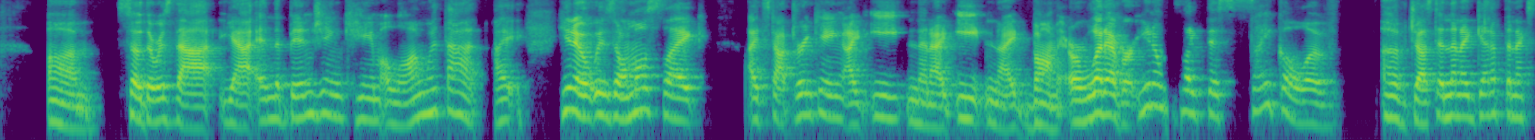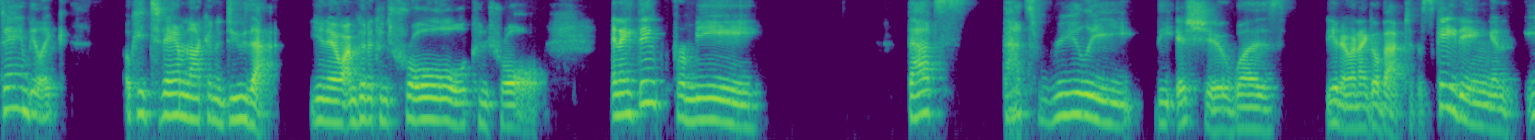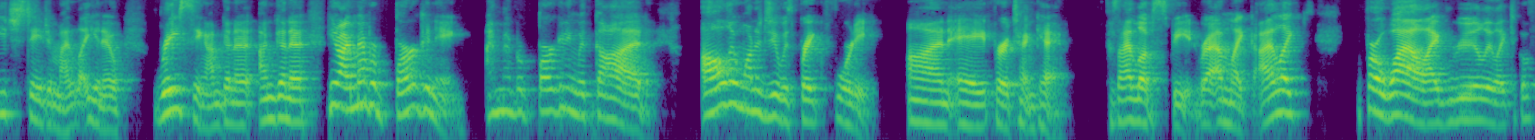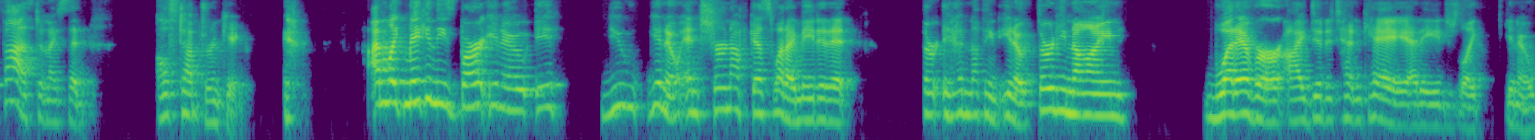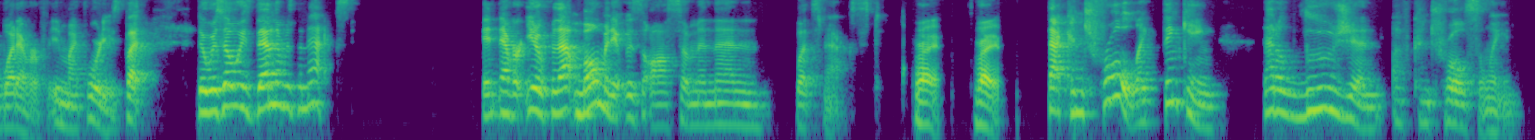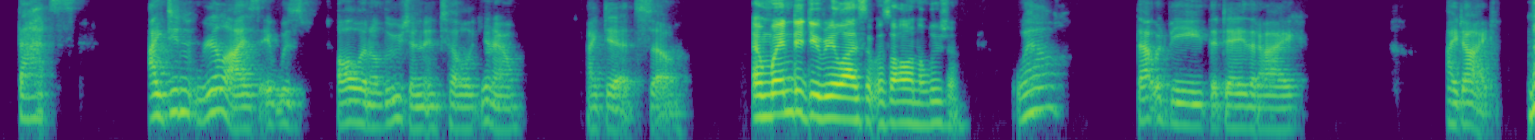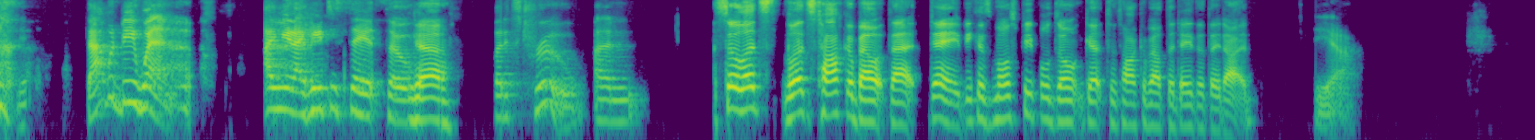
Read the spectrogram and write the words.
um so there was that yeah and the binging came along with that i you know it was almost like I'd stop drinking, I'd eat, and then I'd eat and I'd vomit or whatever. You know, it's like this cycle of of just, and then I'd get up the next day and be like, okay, today I'm not going to do that. You know, I'm going to control control. And I think for me, that's that's really the issue was you know and i go back to the skating and each stage in my life you know racing i'm gonna i'm gonna you know i remember bargaining i remember bargaining with god all i wanted to do was break 40 on a for a 10k because I love speed, right? I'm like, I like for a while, I really like to go fast. And I said, I'll stop drinking. I'm like making these bar, you know, if you, you know, and sure enough, guess what? I made it at thir- it had nothing, you know, 39, whatever. I did a 10K at age like, you know, whatever in my 40s. But there was always then there was the next. It never, you know, for that moment it was awesome. And then what's next? Right. Right that control, like thinking that illusion of control, Selene. that's I didn't realize it was all an illusion until, you know, I did. So And when did you realize it was all an illusion? Well, that would be the day that I I died. yeah. That would be when. I mean, I hate to say it so Yeah. But it's true. And so let's let's talk about that day because most people don't get to talk about the day that they died. Yeah.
